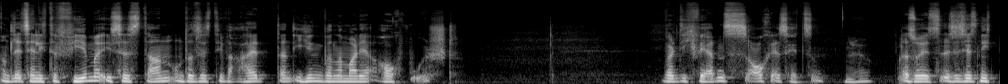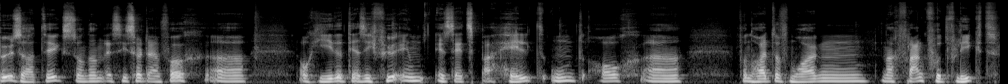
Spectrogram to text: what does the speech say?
und letztendlich der Firma ist es dann, und das ist die Wahrheit, dann irgendwann einmal ja auch wurscht. Weil dich werden es auch ersetzen. ja. Also jetzt, es ist jetzt nicht bösartig, sondern es ist halt einfach äh, auch jeder, der sich für ersetzbar hält und auch äh, von heute auf morgen nach Frankfurt fliegt,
